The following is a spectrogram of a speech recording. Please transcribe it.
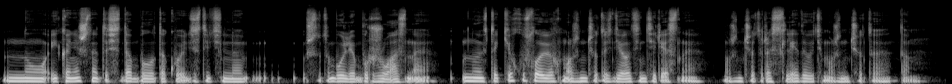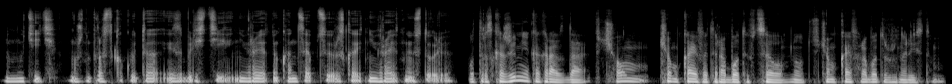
Но и, конечно, это всегда было такое действительно что-то более буржуазное. Ну и в таких условиях можно что-то сделать интересное. Можно что-то расследовать, можно что-то там намутить. Можно просто какую-то изобрести невероятную концепцию и рассказать невероятную историю. Вот расскажи мне как раз, да, в чем, в чем кайф этой работы в целом? Ну, в чем кайф работы журналистом?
